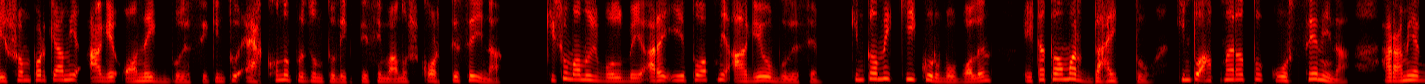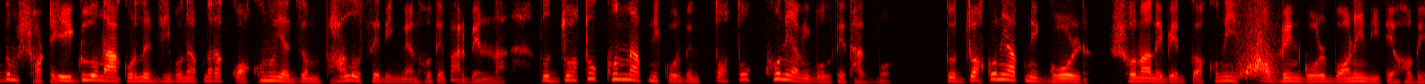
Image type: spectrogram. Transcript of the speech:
এই সম্পর্কে আমি আগে অনেক বলেছি, কিন্তু এখনও পর্যন্ত দেখতেছি মানুষ করতেছেই না। কিছু মানুষ বলবে, আরে, এ তো আপনি আগেও বলেছেন, কিন্তু আমি কি করব বলেন? এটা তো আমার দায়িত্ব, কিন্তু আপনারা তো করছেনই না। আর আমি একদম সঠিক, এইগুলো না করলে জীবনে আপনারা কখনোই একজন ভালো সেভিং ম্যান হতে পারবেন না। তো যতক্ষণ না আপনি করবেন ততক্ষণই আমি বলতে থাকব। তো যখনই আপনি গোল্ড সোনা নেবেন তখনই সভরিন গোল্ড বনে নিতে হবে।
